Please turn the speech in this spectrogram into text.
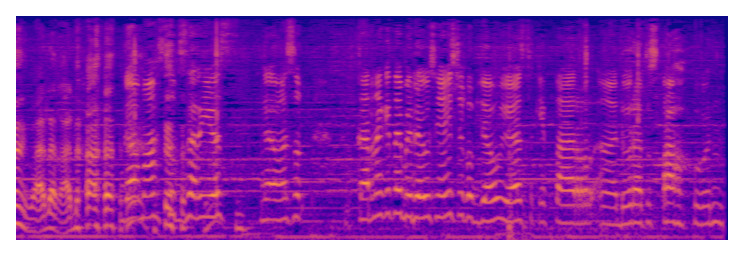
nggak ada nggak ada. Nggak masuk serius. Nggak masuk. Karena kita beda usianya cukup jauh ya sekitar eh, 200 tahun.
